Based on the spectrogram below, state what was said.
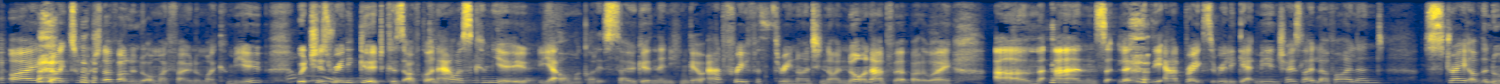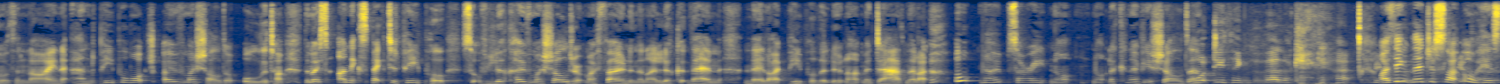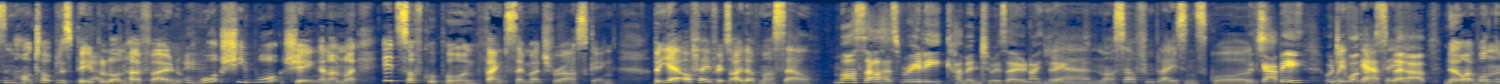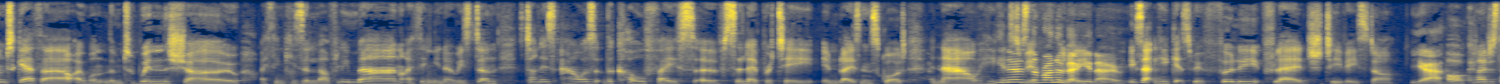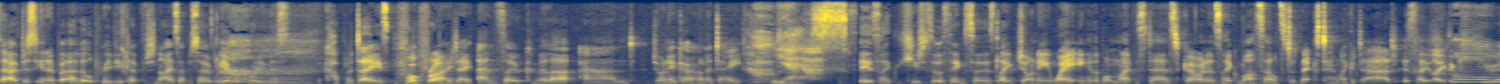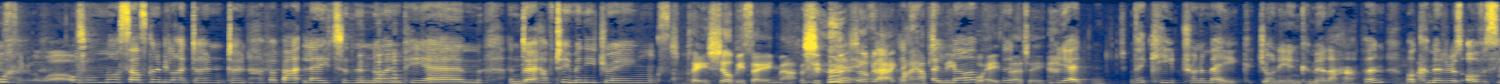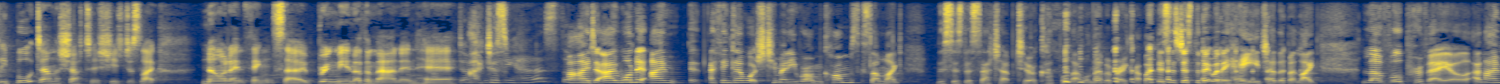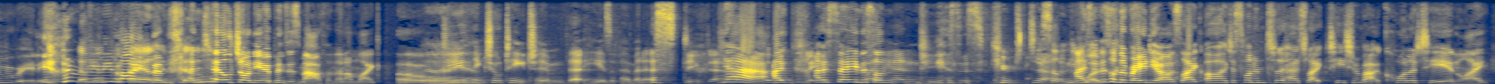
I like to watch Love Island on my phone on my commute, which is really good because I've got an hour's commute. Yeah, oh my god, it's so good. And then you can go ad free for three ninety nine. Not an advert, by the way. Um, and like the ad breaks that really get me in shows like Love Island. Straight up the Northern Line, and people watch over my shoulder all the time. The most unexpected people sort of look over my shoulder at my phone, and then I look at them, and they're like people that look like my dad, and they're like, "Oh no, sorry, not not looking over your shoulder." What do you think that they're looking at? I think they're just like, oh, here's some hot topless people on her phone. What's she watching? And I'm like, it's softcore porn. Thanks so much for asking. But yeah, our favourites. I love Marcel. Marcel has really come into his own, I think. Yeah, Marcel from Blazing Squad. With Gabby? Or do you With want them split up? No, I want them together. I want them to win the show. I think he's a lovely man. I think you know he's done he's done his hours at the coalface of celebrity in Blazing Squad, and now he, gets knows to be the a run of it, you know. Exactly, he gets to be a fully fledged TV star. Yeah. Oh, can I just say, I've just seen a, a little preview clip for tonight's episode. We are recording this a couple of days before Friday. And so Camilla and Johnny are going on a date. Yes. It's like the cutest little thing. So there's like Johnny waiting at the bottom, like the stairs to go, and it's like Marcel stood next to him like a dad. It's like like the Oh. cutest thing in the world. Oh, Marcel's going to be like, don't don't have a bat later than 9 p.m. and don't have too many drinks. Please, she'll be saying that. she'll Yeah, be like. I have to leave before eight thirty. Yeah, they keep trying to make Johnny and Camilla happen. Well, mm. Camilla has obviously brought down the shutters. She's just like, no, I don't think so. Bring me another man in oh here. Don't I think just- he has though. I, d- I want it. I'm. I think I watch too many rom coms because I'm like, this is the setup to a couple that will never break up. Like this is just the bit where they hate each other, but like, love will prevail. And I'm really, I Love really like them until- until... Johnny opens his mouth, and then I'm like, oh. oh Do you yeah. think she'll teach him that he is a feminist deep down? Yeah, I- I was saying this By on- the end. He is this huge. He's I said woke. this on the radio. I was like, oh, I just want him to her to like teach him about equality and like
